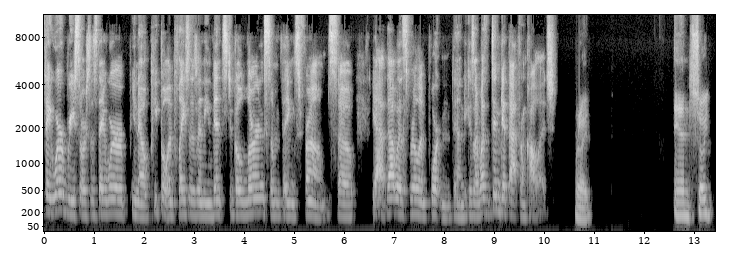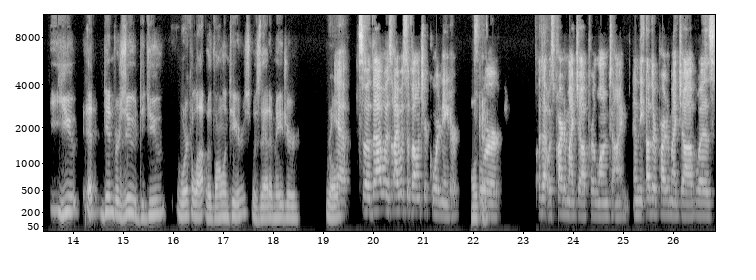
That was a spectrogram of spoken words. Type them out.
they were resources they were you know people and places and events to go learn some things from. So yeah that was real important then because i wasn't didn't get that from college. Right. And so you at denver zoo did you work a lot with volunteers? Was that a major role? Yeah so that was i was a volunteer coordinator okay. for that was part of my job for a long time. And the other part of my job was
